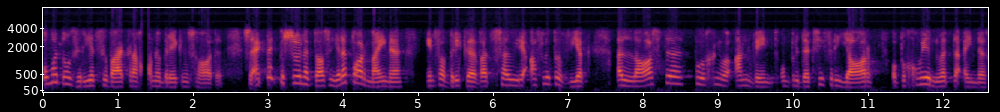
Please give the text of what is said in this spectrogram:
omdat ons reeds so baie kragonderbrekings gehad het. So ek dink persoonlik daar's 'n hele paar myne en fabrieke wat sou hierdie afgelope week 'n laaste poging wil aanwend om produksie vir die jaar op 'n goeie noot te eindig.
